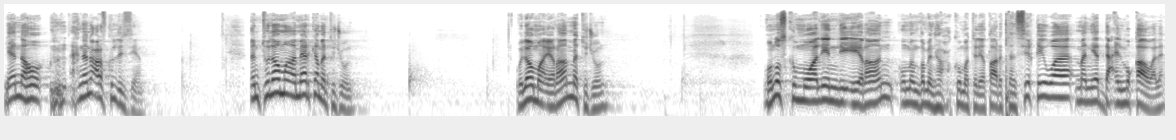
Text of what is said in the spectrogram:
لأنه إحنا نعرف كل زين. أنتم لو ما أمريكا ما تجون. ولو ما إيران ما تجون. ونصكم موالين لإيران ومن ضمنها حكومة الإطار التنسيقي ومن يدعي المقاولة.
